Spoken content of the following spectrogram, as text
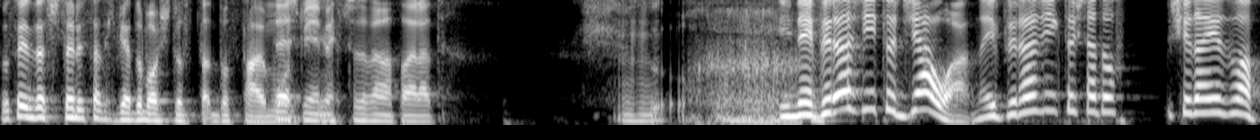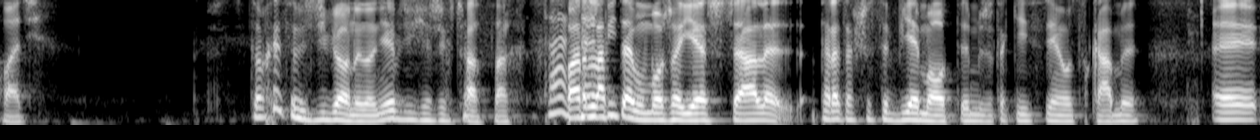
Dostałem za 400 tych wiadomości dosta- dostałem Też łącznie. miałem, jak sprzedawałem aparat. I najwyraźniej to działa. Najwyraźniej ktoś na to się daje złapać. Trochę jestem zdziwiony, no nie? W dzisiejszych czasach. Tak, Parę lat temu może jeszcze, ale teraz jak wszyscy wiemy o tym, że takie istnieją skamy. Y,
